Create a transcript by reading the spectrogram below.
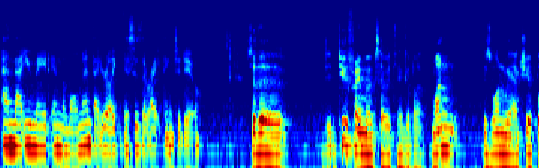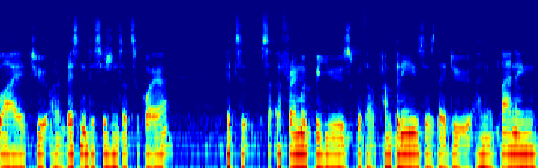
and that you made in the moment that you're like, this is the right thing to do? So the, the two frameworks I would think about. One is one we actually apply to our investment decisions at Sequoia. It's a, a framework we use with our companies as they do annual planning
